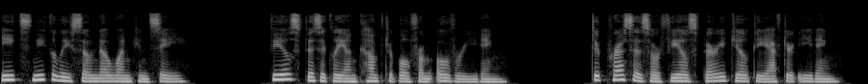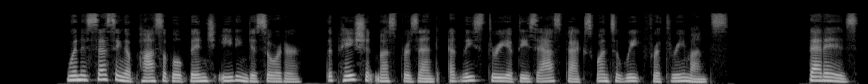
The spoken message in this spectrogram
Eat sneakily so no one can see. Feels physically uncomfortable from overeating. Depresses or feels very guilty after eating. When assessing a possible binge eating disorder, the patient must present at least three of these aspects once a week for three months. That is,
